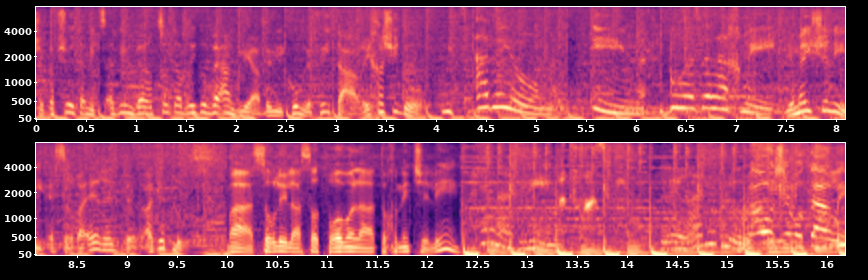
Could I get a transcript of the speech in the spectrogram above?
שכבשו את המצעדים בארצות הברית ובאנגליה במיקום לפי תאריך השידור. מצעד היום, עם בועז הלחמי. ימי שני, עשר בערב ברדיו פלוס. מה, אסור לי לעשות פרומו לתוכנית שלי? אתם מאזינים לרדיו פלוס. ברור שמותר לי.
